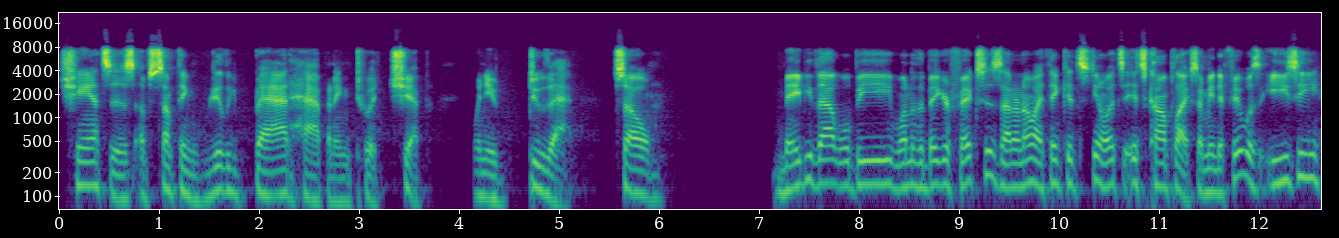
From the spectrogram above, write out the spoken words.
chances of something really bad happening to a chip when you do that. So maybe that will be one of the bigger fixes. I don't know. I think it's you know it's it's complex. I mean, if it was easy,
